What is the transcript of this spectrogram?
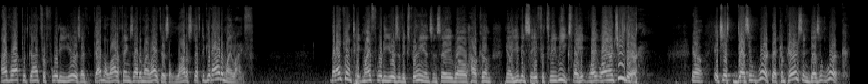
I've walked with God for 40 years. I've gotten a lot of things out of my life. There's a lot of stuff to get out of my life. But I can't take my 40 years of experience and say, well, how come, you know, you've been saved for three weeks. Why, why, why aren't you there? You know, it just doesn't work. That comparison doesn't work.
